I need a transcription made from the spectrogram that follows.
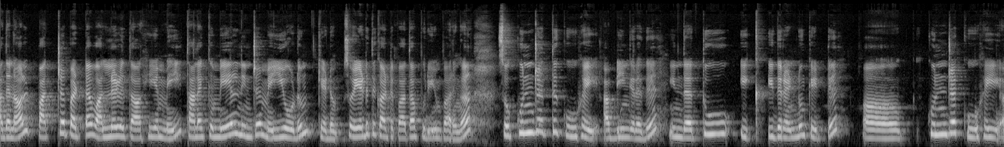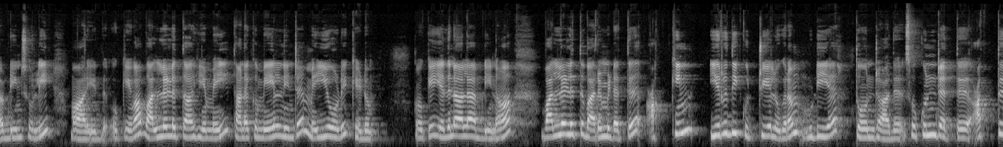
அதனால் பற்றப்பட்ட வல்லெழுத்தாகிய மெய் தனக்கு மேல் நின்ற மெய்யோடும் கெடும். ஸோ எடுத்துக்காட்டு பார்த்தா புரியும் பாருங்க. ஸோ குன்றத்து கூகை அப்படிங்கிறது இந்த தூ இக் இது ரெண்டும் கெட்டு குன்ற கூகை அப்படின்னு சொல்லி மாறிடுது ஓகேவா? வல்லெழுத்தாகிய மெய் தனக்கு மேல் நின்ற மெய்யோடு கெடும். ஓகே எதனால் அப்படின்னா வல்லெழுத்து வருமிடத்து அக்கின் இறுதி குற்றியல் உகரம் முடிய தோன்றாது. ஸோ குன்றத்து அத்து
